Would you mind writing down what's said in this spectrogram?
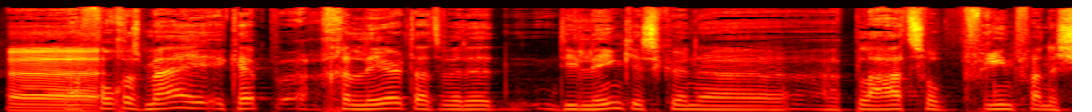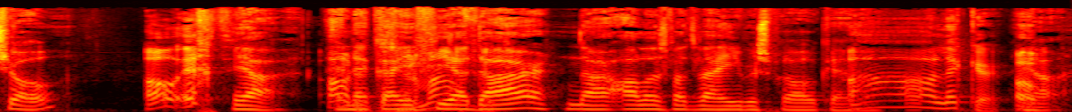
Eh, Maar volgens mij, ik heb geleerd dat we de, die linkjes kunnen plaatsen op Vriend van de Show. oh, echt? Ja, dat en dan kan je via vet. daar naar alles wat wij hier besproken hebben. Ah, lekker. Oh. Ja, Ja.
